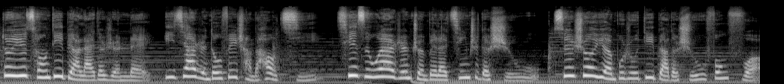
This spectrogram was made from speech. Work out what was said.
对于从地表来的人类，一家人都非常的好奇。妻子为二人准备了精致的食物，虽说远不如地表的食物丰富，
